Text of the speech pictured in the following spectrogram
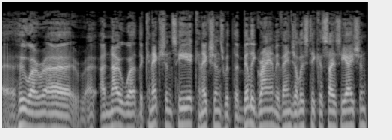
uh, who are uh, uh, know uh, the connections here, connections with the Billy Graham Evangelistic Association.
